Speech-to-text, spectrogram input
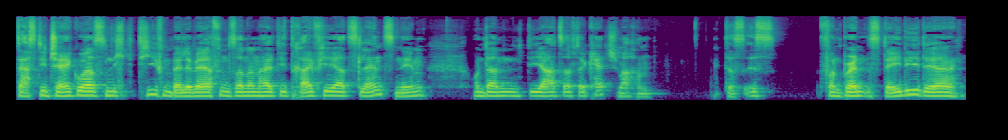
dass die Jaguars nicht die tiefen Bälle werfen, sondern halt die drei, vier Yards Slants nehmen und dann die Yards auf der Catch machen. Das ist von Brandon Staley, der,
